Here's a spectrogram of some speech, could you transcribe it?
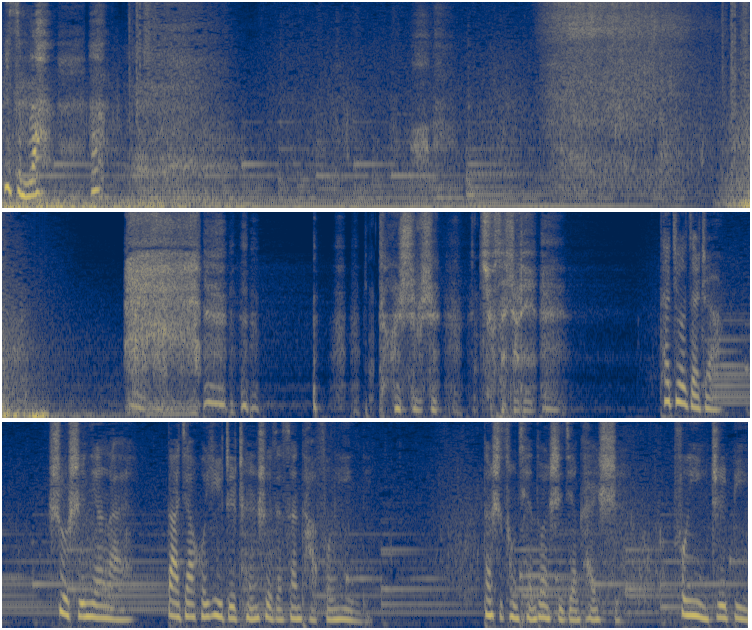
你怎么了？他是不是就在这里？他就在这儿，数十年来，大家会一直沉睡在三塔封印里。但是从前段时间开始，封印之壁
